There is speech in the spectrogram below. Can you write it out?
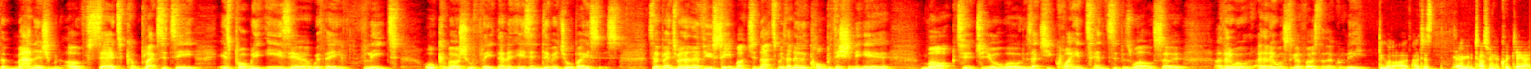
the management of said complexity is probably easier with a fleet or commercial fleet than it is individual basis. So Benjamin, I don't know if you've seen much in that space. I know the competition here, Mark, to, to your world is actually quite intensive as well. So I don't know. I don't know who wants to go first on that quickly. Well, I'll just uh, touch on it quickly. I,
